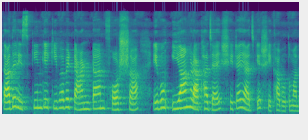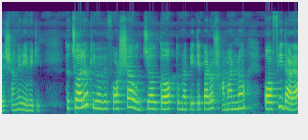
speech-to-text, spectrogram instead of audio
তাদের স্কিনকে কীভাবে টান টান, ফর্সা এবং ইয়াং রাখা যায় সেটাই আজকে শেখাবো তোমাদের সঙ্গে রেমেডি তো চলো কীভাবে ফর্সা, উজ্জ্বল ত্বক তোমরা পেতে পারো সামান্য কফি দ্বারা।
